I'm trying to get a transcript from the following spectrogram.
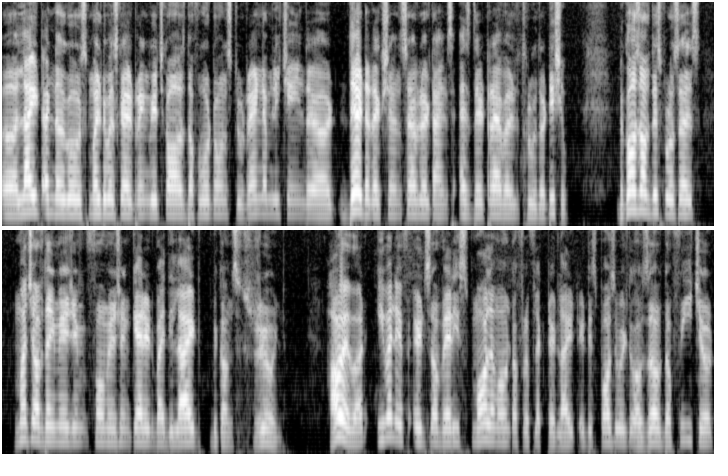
uh, light undergoes multiple scattering, which cause the photons to randomly change their, their direction several times as they travel through the tissue. Because of this process, much of the image information carried by the light becomes ruined. However, even if it's a very small amount of reflected light, it is possible to observe the feature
